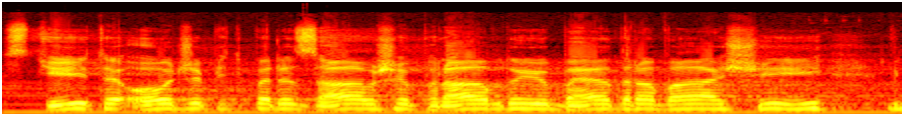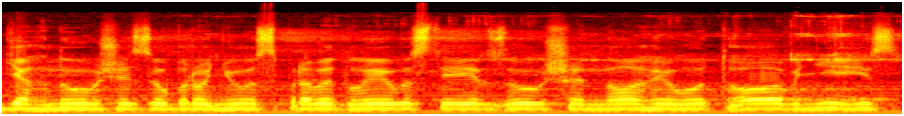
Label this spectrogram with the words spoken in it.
Стійте, отже, підперезавши правдою бедра ваші, вдягнувшись у броню справедливості і взувши ноги в готовність,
